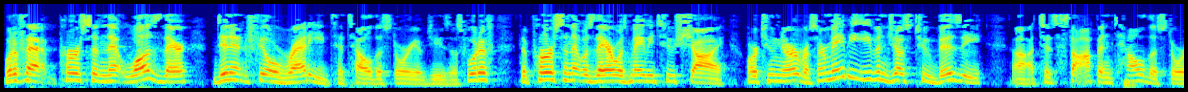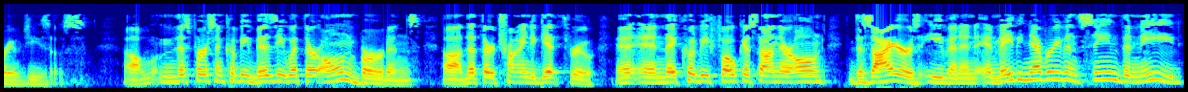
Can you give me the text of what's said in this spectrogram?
What if that person that was there didn't feel ready to tell the story of Jesus? What if the person that was there was maybe too shy or too nervous or maybe even just too busy uh, to stop and tell the story of Jesus? Uh, this person could be busy with their own burdens uh, that they're trying to get through, and, and, they could be focused on their own desires even, and, and maybe never even seen the need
